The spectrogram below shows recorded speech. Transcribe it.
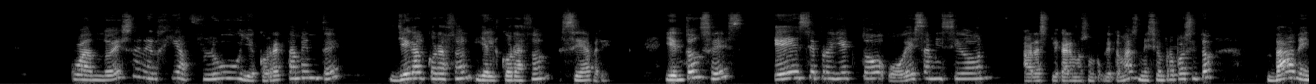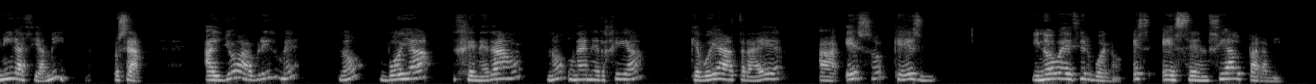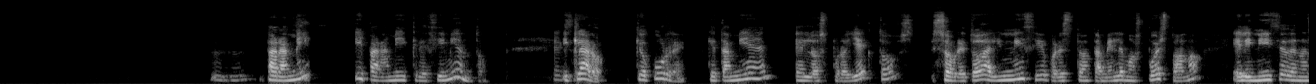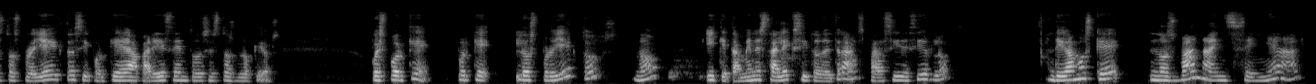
cuando esa energía fluye correctamente, llega al corazón y el corazón se abre. Y entonces ese proyecto o esa misión, ahora explicaremos un poquito más, misión propósito, va a venir hacia mí. O sea, al yo abrirme, ¿no? Voy a generar una energía que voy a atraer a eso que es, y no voy a decir, bueno, es esencial para mí. Para mí y para mi crecimiento. Y claro, ¿qué ocurre? Que también en los proyectos, sobre todo al inicio, por esto también le hemos puesto, ¿no? El inicio de nuestros proyectos y por qué aparecen todos estos bloqueos. Pues ¿por qué? Porque los proyectos, ¿no? Y que también está el éxito detrás, para así decirlo, digamos que nos van a enseñar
